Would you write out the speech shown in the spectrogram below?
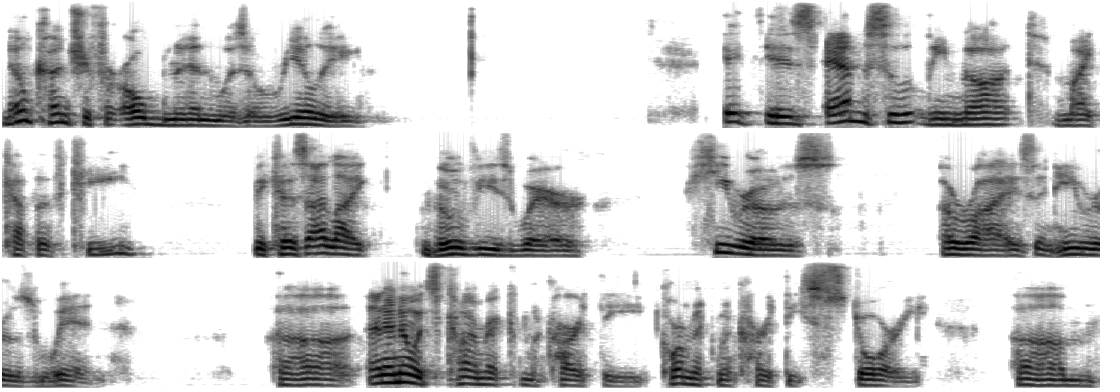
no Country for Old Men was a really. It is absolutely not my cup of tea because I like movies where heroes arise and heroes win. Uh, and I know it's Cormac McCarthy, Cormac McCarthy's story. Um,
